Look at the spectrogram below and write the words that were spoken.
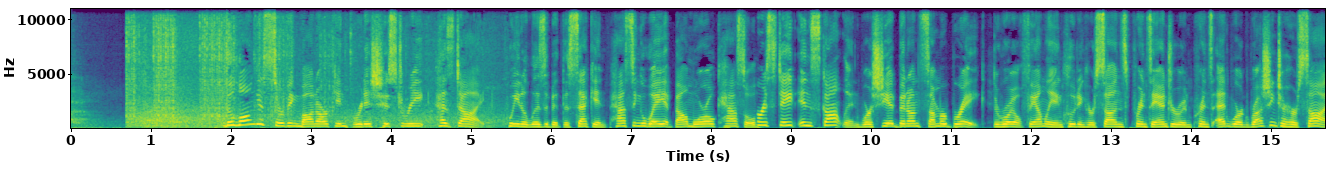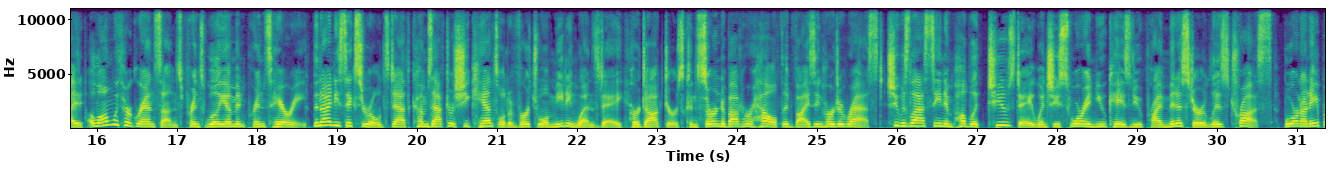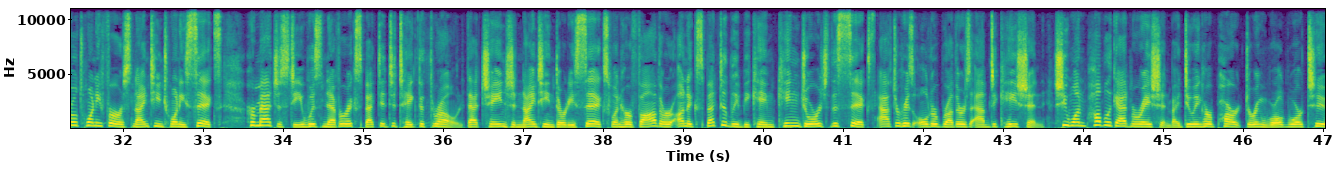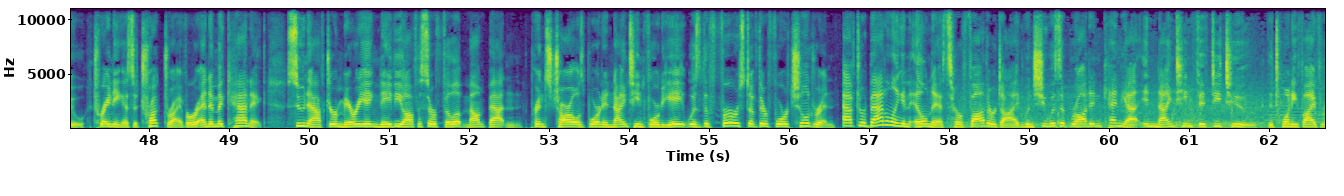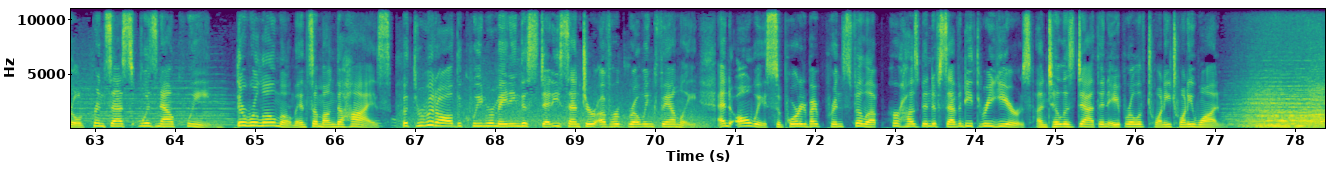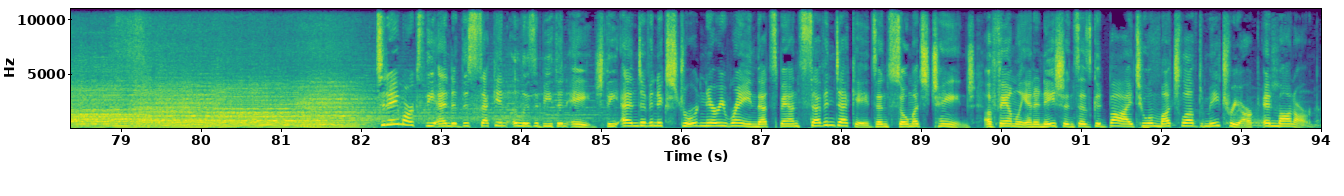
The longest serving monarch in British history has died Queen Elizabeth II passing away at Balmoral Castle, her estate in Scotland, where she had been on summer break. The royal family, including her sons Prince Andrew and Prince Edward, rushing to her side, along with her grandsons Prince William and Prince Harry. The 96 year old's death comes after she canceled a virtual meeting Wednesday. Her doctors, concerned about her health, advising her to rest. She was last seen in public Tuesday when she swore in UK's new Prime Minister, Liz Truss. Born on April 21, 1926, Her Majesty was never expected to take the throne. That changed in 1936 when her father unexpectedly became King George VI after his older brother's abdication. She won public admiration by doing her part during World War II, training as a truck driver and a mechanic, soon after marrying Navy officer Philip Mountbatten. Prince Charles, born in 1948, was the first of their four children. After battling an illness, her father died when she was abroad in Kenya in 1952. The 25 year old princess was now queen. There were low moments among the highs, but through it all, the queen remaining the steady center of her growing family and always supported by Prince Philip, her husband of 73 years, until his death in April of 2021. Today marks the end of the second Elizabethan age, the end of an extraordinary reign that spanned seven decades and so much change. A family and a nation says goodbye to a much loved matriarch and monarch.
